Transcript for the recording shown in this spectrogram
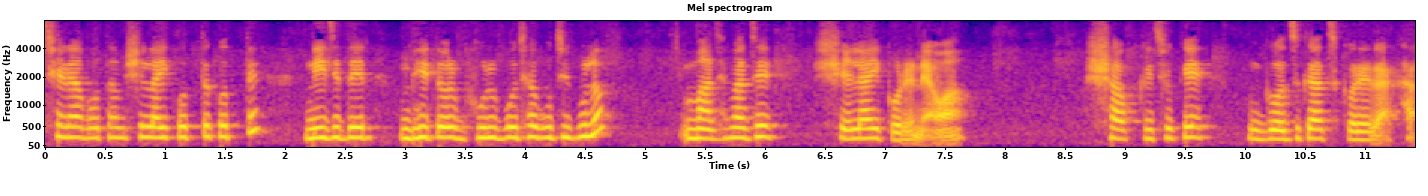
ছেঁড়া বোতাম সেলাই করতে করতে নিজেদের ভিতর ভুল বোঝাবুঝিগুলো মাঝে মাঝে সেলাই করে নেওয়া। সব কিছুকে গোছগাছ করে রাখা।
